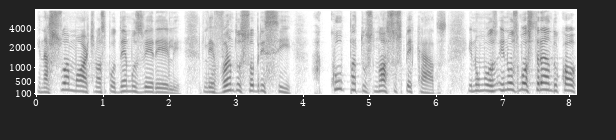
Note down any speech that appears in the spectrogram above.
e na sua morte nós podemos ver Ele levando sobre si a culpa dos nossos pecados e, no, nos mostrando qual,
